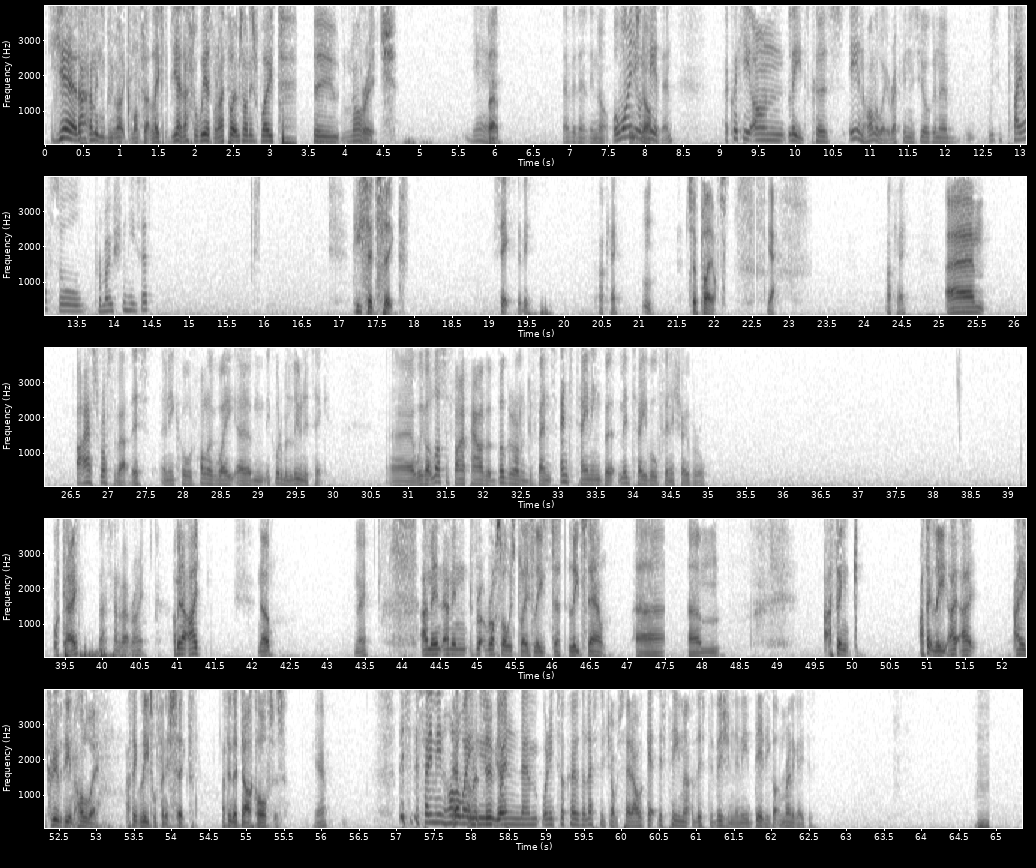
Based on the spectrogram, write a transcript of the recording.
Yeah, that, I mean, we might come on to that later, but yeah, that's a weird one. I thought he was on his way to, to Norwich. Yeah. But- Evidently not. Well, while Seems you're not. here then, a quickie on Leeds, because Ian Holloway reckons you're going to... Was it playoffs or promotion, he said? He said sixth, Sixth, did he? Okay. so playoffs. Yeah. Okay. Um, I asked Ross about this, and he called Holloway. Um, he called him a lunatic. Uh, we got lots of firepower, but bugger on defence. Entertaining, but mid-table finish overall. Okay. That sound about right? I mean, I no. No. I mean, I mean, Ross always plays leads Leeds down. Uh, um, I think, I think Leeds. I, I, I agree with Ian Holloway. I think Leeds will finish sixth. I think they're dark horses. Yeah. This is the same Ian Holloway I would who, do, yeah. when um, when he took over the Leicester job, said, "I'll get this team out of this division," and he did. He got them relegated.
